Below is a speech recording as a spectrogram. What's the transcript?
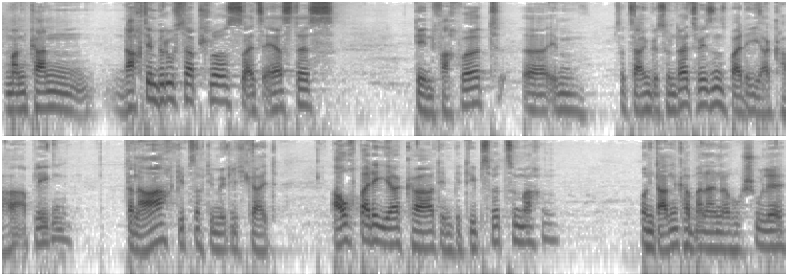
Man kann nach dem Berufsabschluss als erstes den Fachwirt äh, im sozialen Gesundheitswesen bei der IHK ablegen. Danach gibt es noch die Möglichkeit, auch bei der IHK den Betriebswirt zu machen. Und dann kann man an einer Hochschule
